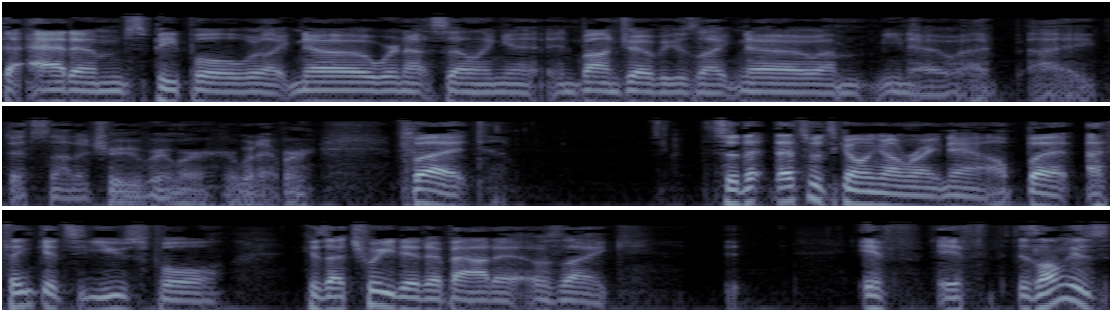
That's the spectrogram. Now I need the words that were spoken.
the Adams people were like, no, we're not selling it, and Bon Jovi was like, no, I'm, you know, I, I, that's not a true rumor or whatever. But so that that's what's going on right now. But I think it's useful because I tweeted about it. I was like, if if as long as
